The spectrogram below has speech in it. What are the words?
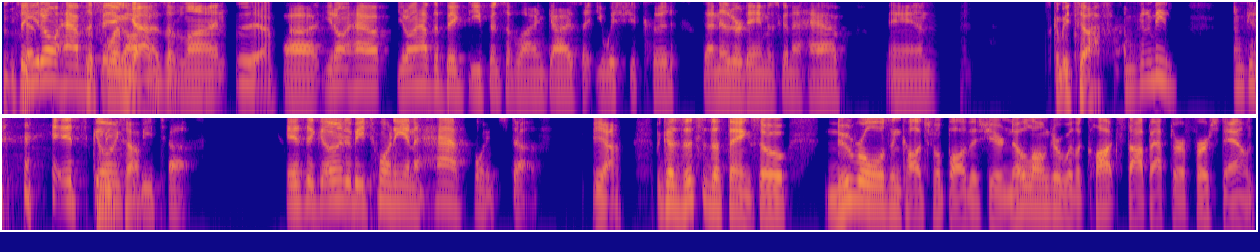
So you don't have the Some big slim guys offensive up- line. Yeah. Uh, you don't have you don't have the big defensive line guys that you wish you could that Notre Dame is going to have, and It's to be tough. I'm gonna be, I'm gonna, it's Gonna going to be tough. Is it going to be 20 and a half point stuff? Yeah, because this is the thing. So, new rules in college football this year no longer will the clock stop after a first down.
